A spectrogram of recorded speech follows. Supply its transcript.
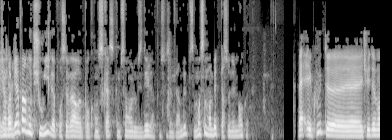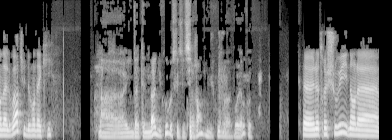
j'aimerais bien voir notre Choui, là, pour savoir, euh, pour qu'on se casse comme ça en loose day, là, parce que ça me fait un peu... Moi, ça m'embête personnellement, quoi. Bah écoute, euh, tu demandes à le voir, tu demandes à qui? Bah, Ida Tenma, du coup, parce que c'est le sergent, du coup, bah, voilà, quoi. Euh, Notre Shui est dans la,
